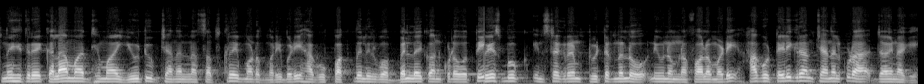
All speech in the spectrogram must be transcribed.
ಸ್ನೇಹಿತರೆ, ಕಲಾ ಮಾಧ್ಯಮ ಯೂಟ್ಯೂಬ್ ಚಾನೆಲ್ನ ಸಬ್ಸ್ಕ್ರೈಬ್ ಮಾಡೋದು ಮರಿಬೇಡಿ ಹಾಗೂ ಪಕ್ಕದಲ್ಲಿರುವ ಬೆಲ್ ಐಕಾನ್ ಕೂಡ ಒತ್ತಿ. ಫೇಸ್ಬುಕ್ ಇನ್ಸ್ಟಾಗ್ರಾಮ್ ಟ್ವಿಟರ್ನಲ್ಲೂ ನೀವು ನಮ್ಮನ್ನ ಫಾಲೋ ಮಾಡಿ ಹಾಗೂ ಟೆಲಿಗ್ರಾಮ್ ಚಾನೆಲ್ ಕೂಡ ಜಾಯ್ನ್ ಆಗಿ.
